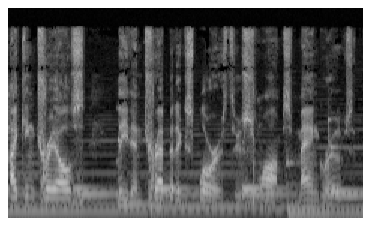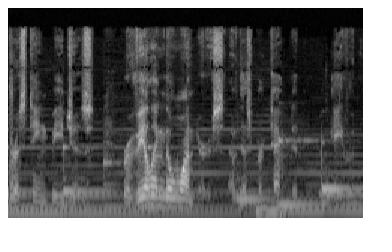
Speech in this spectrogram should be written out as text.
Hiking trails lead intrepid explorers through swamps, mangroves, and pristine beaches, revealing the wonders of this protected haven.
